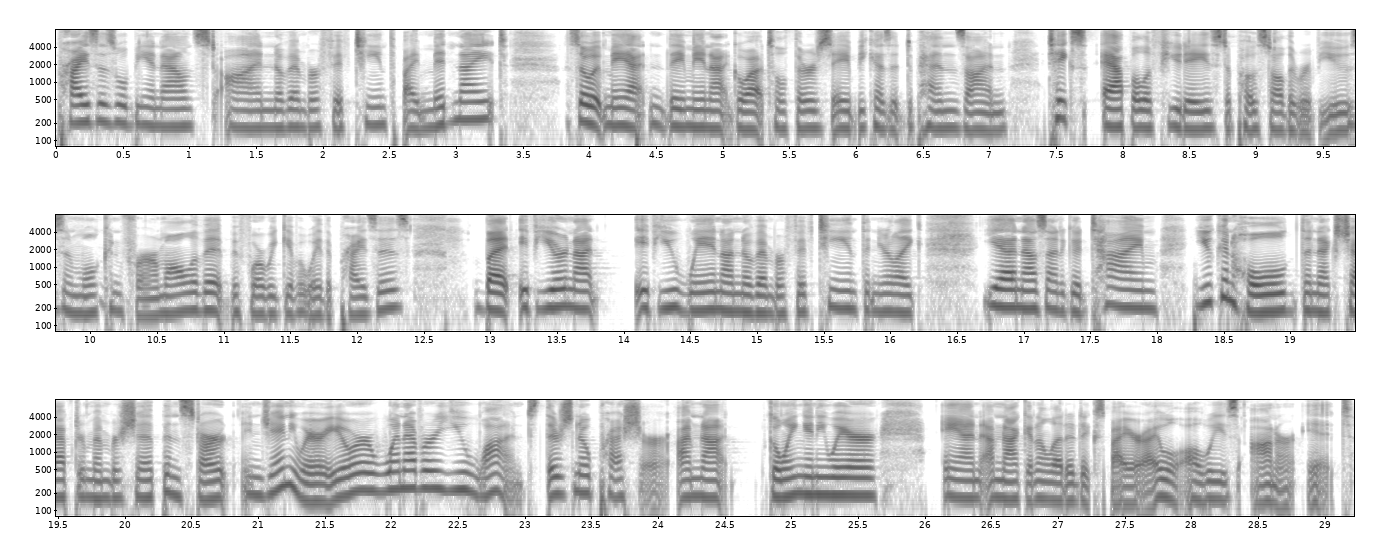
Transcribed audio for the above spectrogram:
prizes will be announced on November 15th by midnight. So it may they may not go out till Thursday because it depends on it takes Apple a few days to post all the reviews and we'll confirm all of it before we give away the prizes. But if you're not if you win on November 15th and you're like, yeah, now's not a good time, you can hold the next chapter membership and start in January or whenever you want. There's no pressure. I'm not going anywhere and I'm not going to let it expire. I will always honor it.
